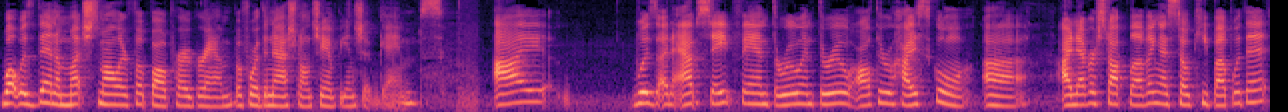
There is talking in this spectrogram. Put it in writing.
what was then a much smaller football program before the national championship games. I was an App State fan through and through, all through high school. Uh, I never stopped loving. I still keep up with it.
